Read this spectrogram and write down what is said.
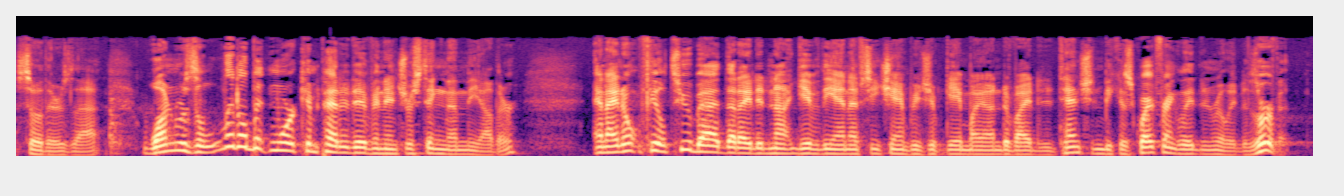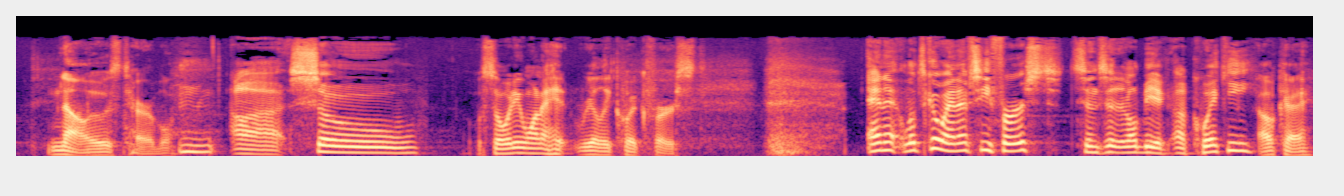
So there's that. One was a little bit more competitive and interesting than the other. And I don't feel too bad that I did not give the NFC championship game my undivided attention because, quite frankly, I didn't really deserve it. No, it was terrible. Uh, so, So, what do you want to hit really quick first? and it, let's go NFC first, since it'll be a, a quickie. Okay.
